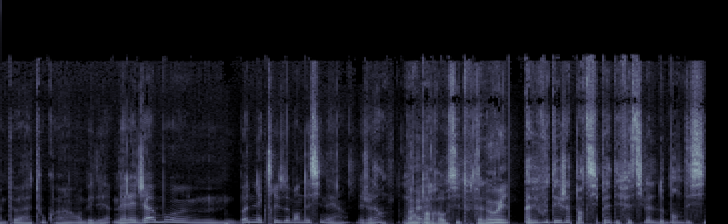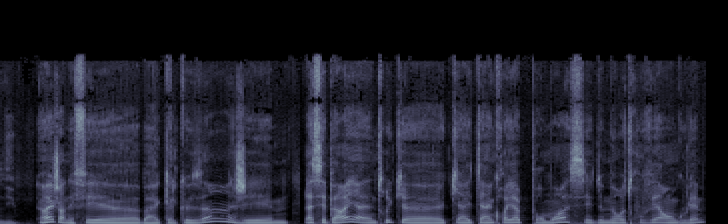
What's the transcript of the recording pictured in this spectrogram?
un peu à tout, quoi, hein, en BD. Mais elle est déjà une bonne lectrice de bande dessinée, hein, déjà. Bien, on en parlera aussi tout à l'heure. Oui. Avez-vous déjà participé à des festivals de bande dessinée? Ouais, j'en ai fait euh, bah, quelques-uns. J'ai là, c'est pareil, un truc euh, qui a été incroyable pour moi, c'est de me retrouver à Angoulême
